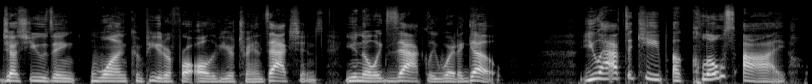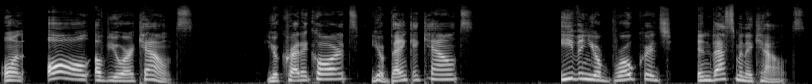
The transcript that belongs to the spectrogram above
just using one computer for all of your transactions. You know exactly where to go. You have to keep a close eye on all of your accounts your credit cards, your bank accounts, even your brokerage investment accounts.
